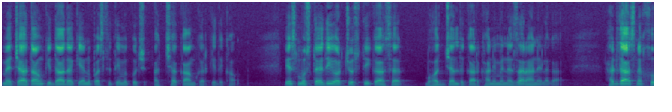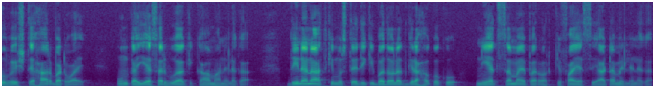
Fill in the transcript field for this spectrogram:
मैं चाहता हूँ कि दादा की अनुपस्थिति में कुछ अच्छा काम करके दिखाऊँ। इस मुस्तैदी और चुस्ती का असर बहुत जल्द कारखाने में नज़र आने लगा। हरिदास ने खूब इश्तहार बंटवाए। उनका यह असर हुआ कि काम आने लगा। दीनानाथ की मुस्तैदी की बदौलत ग्राहकों को नियत समय पर और किफ़ायत से आटा मिलने लगा।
